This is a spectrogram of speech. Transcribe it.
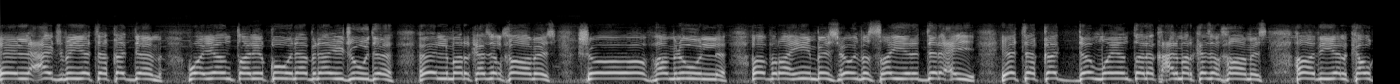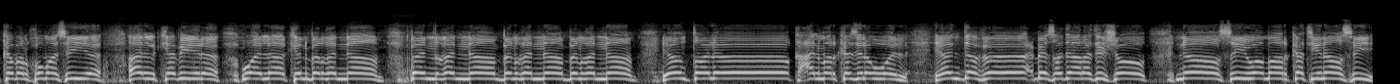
العجمي يتقدم وينطلقون أبناء جودة المركز الخامس شوف هملول إبراهيم بن سعود بالصغير الدرعي يتقدم وينطلق على المركز الخامس. هذه الكوكبة الخماسية الكبيرة ولا لكن بن غنام بن غنام بن غنام بن غنام ينطلق على المركز الأول. يندفع بصدارة الشوط. ناصي وماركة ناصي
